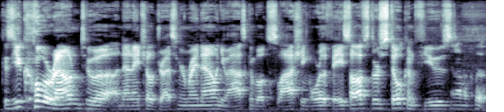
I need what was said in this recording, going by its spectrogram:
Because you go around to a, an NHL dressing room right now and you ask them about slashing or the face-offs, they're still confused. I don't a clue.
